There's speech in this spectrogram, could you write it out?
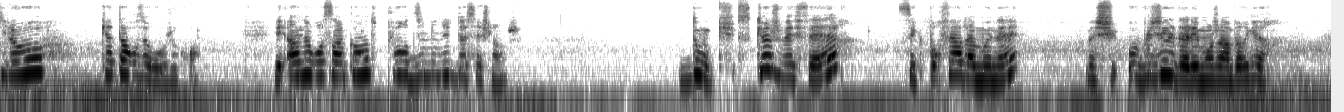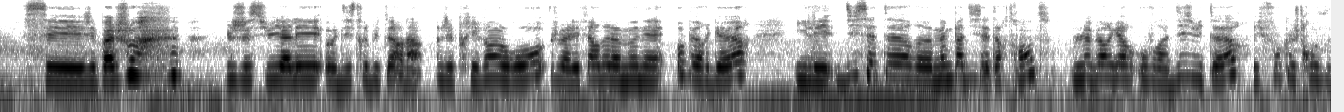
kg 14 euros je crois. Et 1,50€ pour 10 minutes de sèche-linge. Donc ce que je vais faire, c'est que pour faire de la monnaie, bah, je suis obligée d'aller manger un burger. C'est... j'ai pas le choix. je suis allée au distributeur là, j'ai pris 20 euros, je vais aller faire de la monnaie au burger. Il est 17h, euh, même pas 17h30, le burger ouvre à 18h. Il faut que je trouve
